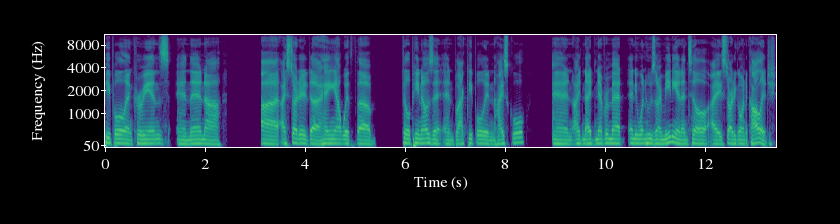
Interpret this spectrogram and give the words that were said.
people and Koreans, and then uh, uh, I started uh, hanging out with uh, Filipinos and, and Black people in high school, and I'd, I'd never met anyone who's Armenian until I started going to college,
